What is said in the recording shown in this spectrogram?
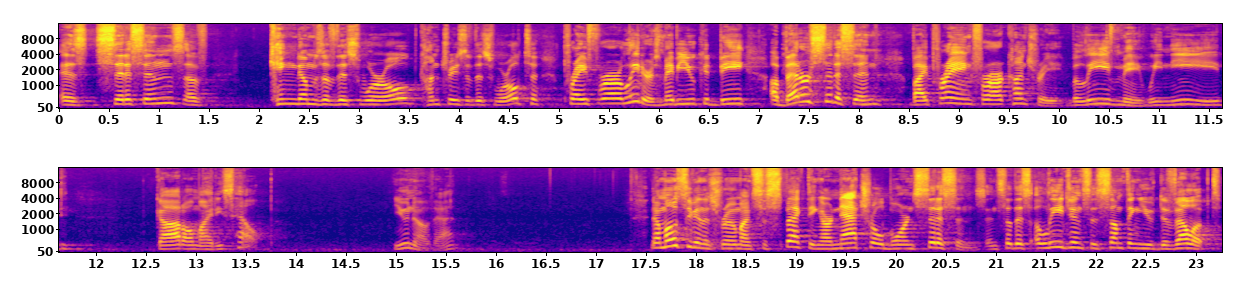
as citizens of kingdoms of this world, countries of this world, to pray for our leaders. Maybe you could be a better citizen by praying for our country. Believe me, we need God Almighty's help. You know that. Now, most of you in this room, I'm suspecting, are natural born citizens. And so this allegiance is something you've developed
